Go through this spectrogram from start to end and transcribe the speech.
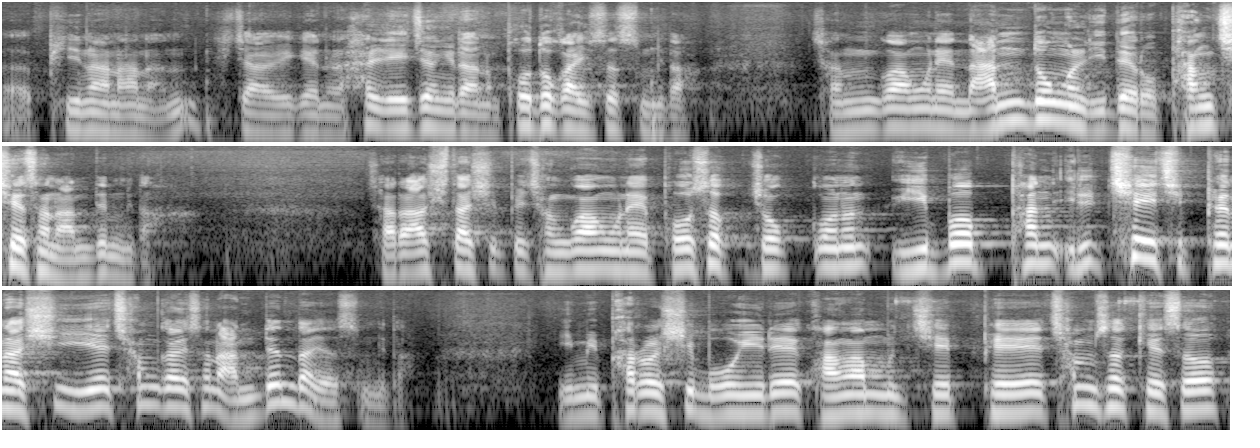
어, 비난하는 기자회견을 할 예정이라는 보도가 있었습니다. 전광훈의 난동을 이대로 방치해서는 안 됩니다. 잘 아시다시피 전광훈의 보석 조건은 위법한 일체 집회나 시위에 참가해서는 안 된다였습니다. 이미 8월 15일에 광화문 집회에 참석해서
